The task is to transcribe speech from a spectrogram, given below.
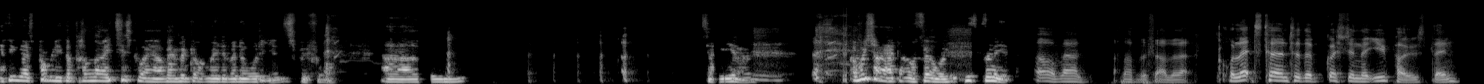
I think that's probably the politest way I've ever got rid of an audience before. Um, so you know, I wish I had that on film. It's brilliant. Oh man, I love the sound of that. Well, let's turn to the question that you posed then.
